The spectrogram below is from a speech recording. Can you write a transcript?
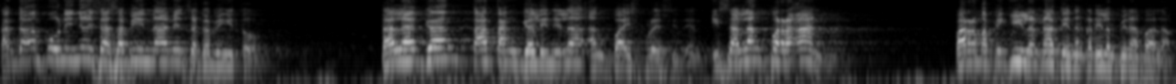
Tandaan po ninyo, isasabihin namin sa gabing ito. Talagang tatanggalin nila ang Vice President. Isa lang paraan para mapigilan natin ang kanilang binabalak.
